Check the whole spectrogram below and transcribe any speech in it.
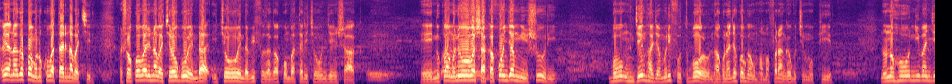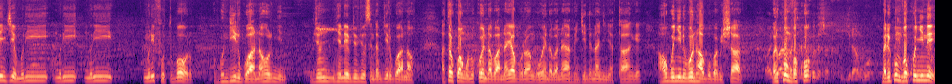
oya nagakwanga ni uko batari n'abakire. Bashobora kuba bari n'abakire ahubwo wenda icyo wenda bifuzaga ko mba atari cyo njye nshaka. Eh, Eh, ni ukuvuga ngo niba bashaka ko njya mu ishuri njye nkajya muri football ntabwo najya kuvuga ngo mpa amafaranga yo gukina umupira. Noneho niba ngiye muri muri muri muri football ubwo ndirwanaho nyine. Ibyo nkeneye byo byose ndabyirwanaho. Atari ukuvuga ngo ni uko wenda banayabura ngo wenda banayampe ngende nanjye nyatange ahubwo nyine bo ntabwo babishaka. Bari kumva ko bari kumva ko nyine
